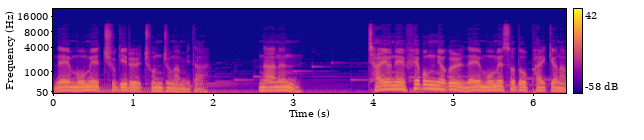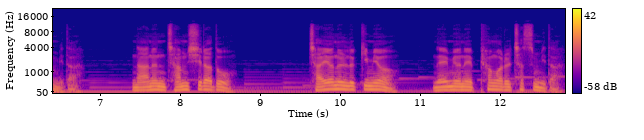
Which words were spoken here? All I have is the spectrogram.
내 몸의 주기를 존중합니다. 나는 자연의 회복력을 내 몸에서도 발견합니다. 나는 잠시라도 자연을 느끼며 내면의 평화를 찾습니다.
